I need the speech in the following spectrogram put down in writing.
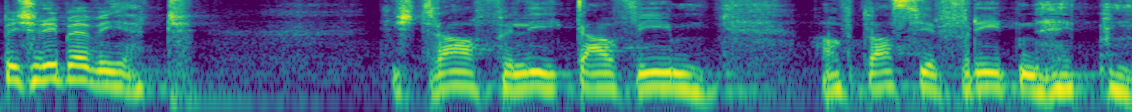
beschrieben wird. Die Strafe liegt auf ihm, auf das wir Frieden hätten.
